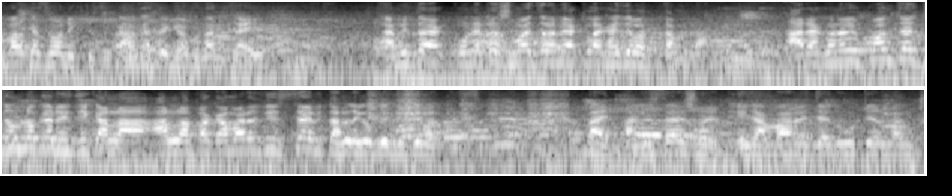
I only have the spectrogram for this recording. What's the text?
আমার কাছে অনেক কিছু, কার কাছে কেমন আমি যাই না। আমি তো এক একটা সময় ছিলাম একলা খাইতে পারতাম না। আর এখন আমি পঞ্চাশ জন লোকের রিজিক আল্লাহ আল্লাহ পাক আমারে দিচ্ছে, আমি তার ওকে দিতে পারতাম ভাই পাকিস্তানে শোনেন, এই যে আমার এই যে রুটের মাংস,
